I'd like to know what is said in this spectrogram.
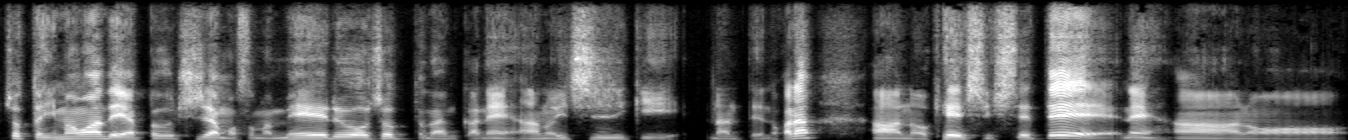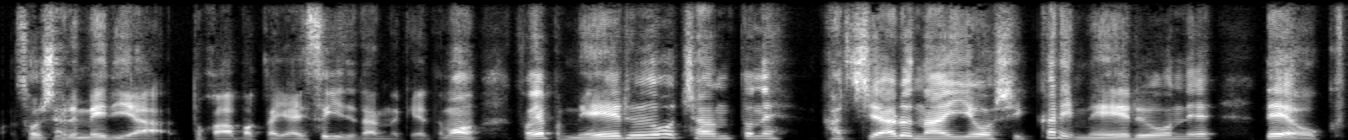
ちょっと今までやっぱうちじゃもそのメールをちょっとなんかね、あの、一時期、なんていうのかな、あの、軽視してて、ね、あの、ソーシャルメディアとかばっかりやりすぎてたんだけれども、そのやっぱメールをちゃんとね、価値ある内容をしっかりメールをね、で送っ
